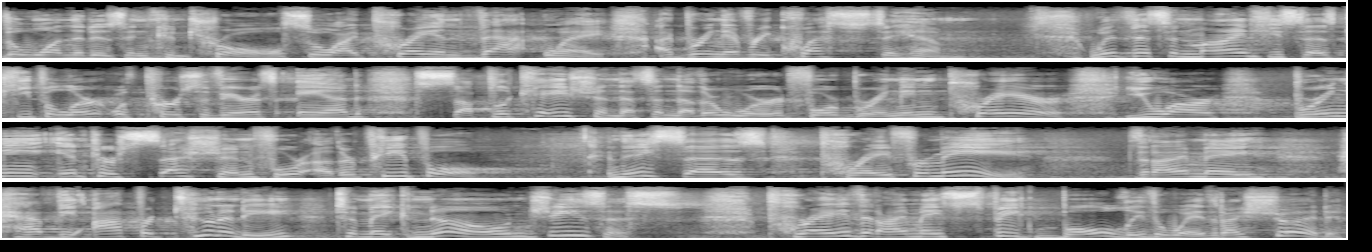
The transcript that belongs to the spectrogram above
the one that is in control. So I pray in that way. I bring every quest to Him. With this in mind, he says, keep alert with perseverance and supplication. That's another word for bringing prayer. You are bringing intercession for other people. And then he says, pray for me that I may have the opportunity to make known Jesus. Pray that I may speak boldly the way that I should.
